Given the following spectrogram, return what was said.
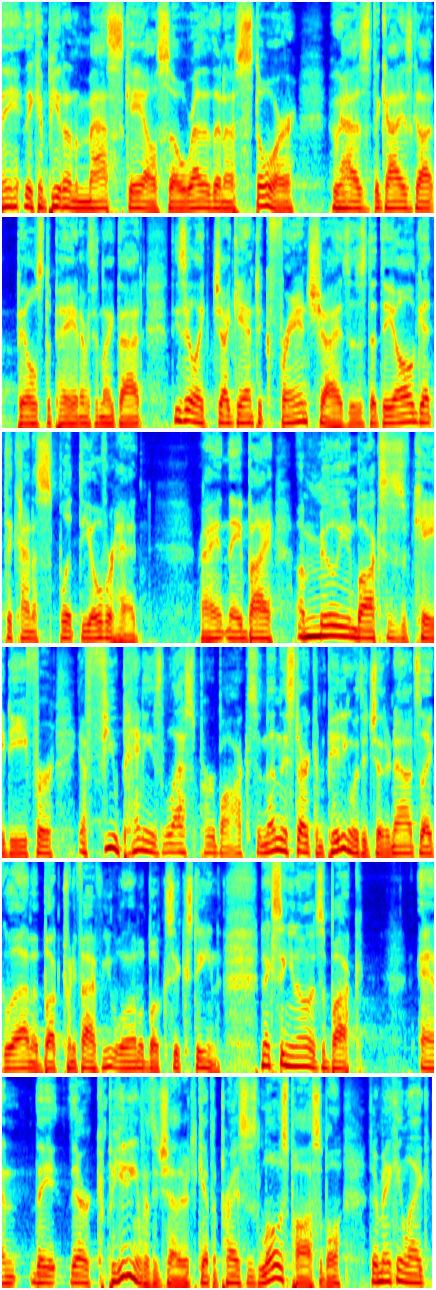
They they compete on a mass scale. So rather than a store who has the guys got bills to pay and everything like that, these are like gigantic franchises that they all get to kind of split the overhead, right? And they buy a million boxes of KD for a few pennies less per box, and then they start competing with each other. Now it's like, well, I'm a buck twenty five. Well, I'm a buck sixteen. Next thing you know, it's a buck and they they're competing with each other to get the price as low as possible. They're making like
